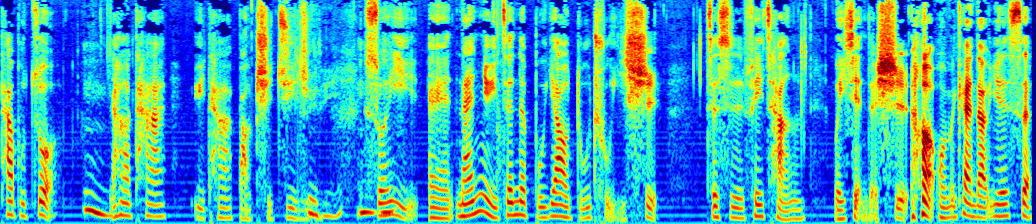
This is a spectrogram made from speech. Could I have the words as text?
他不做。嗯，然后他。与他保持距离，距离嗯、所以，诶，男女真的不要独处一室，这是非常危险的事。哈，我们看到约瑟，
